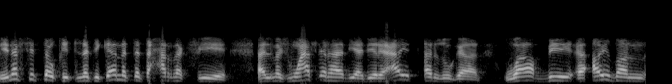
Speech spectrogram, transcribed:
بنفس التوقيت التي كانت تتحرك فيه المجموعات الإرهابية برعاية اردوغان وأيضا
